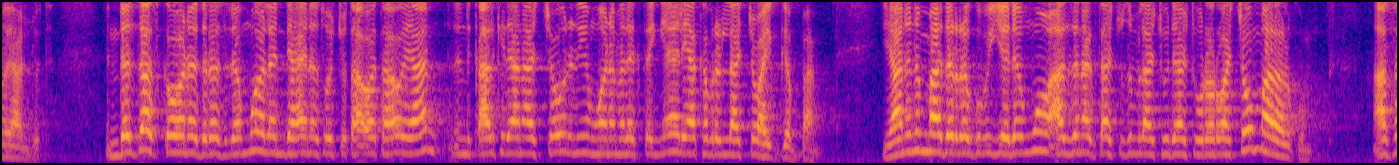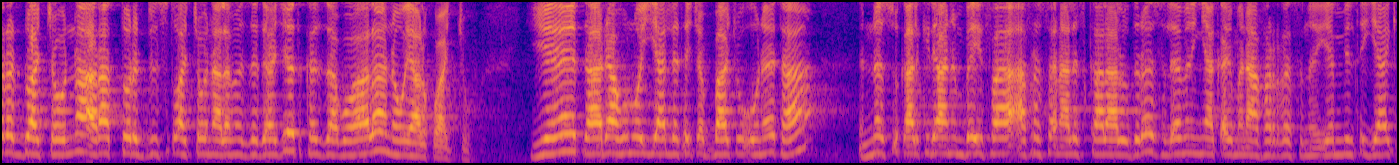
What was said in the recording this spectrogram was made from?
ነው ያሉት። እንደዛ እስከሆነ ድረስ ደግሞ ለእንዲህ አይነቶቹ ጣዖታውያን ቃል ኪዳናቸውን እኔም ሆነ መለክተኛ ሊያከብርላቸው አይገባም። ያንንም አደረጉ ብዬ ደግሞ አዘናግታችሁ ዝምላችሁ ዳችሁ ረሯቸውም አላልኩም አስረዷቸውና አራት ወር እድል ስጧቸውና ለመዘጋጀት ከዛ በኋላ ነው ያልኳችሁ። ይህ ታዳ ሁኖ እያለ ተጨባጩ እውነታ እነሱ ቃል ኪዳንን በይፋ አፍርሰናል እስካላሉ ድረስ ለምን እኛ ቀድመን አፈረስን የሚል ጥያቄ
